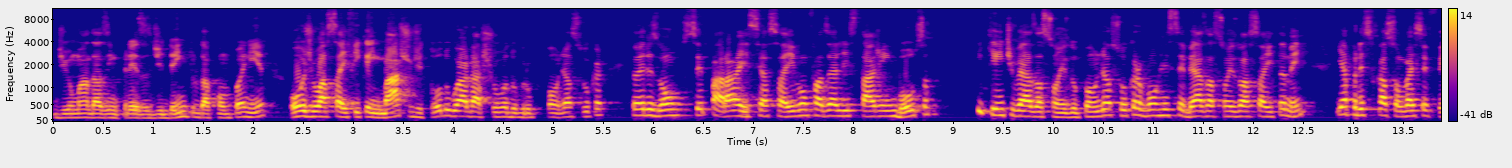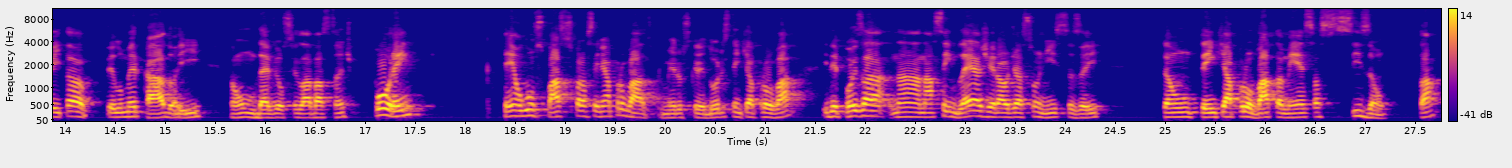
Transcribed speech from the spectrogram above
de uma das empresas de dentro da companhia. Hoje o açaí fica embaixo de todo o guarda-chuva do grupo Pão de Açúcar, então eles vão separar esse açaí, vão fazer a listagem em bolsa, e quem tiver as ações do Pão de Açúcar vão receber as ações do açaí também, e a precificação vai ser feita pelo mercado aí, então deve oscilar bastante. Porém, tem alguns passos para serem aprovados. Primeiro, os credores têm que aprovar, e depois a, na, na, Assembleia Geral de Acionistas aí, então tem que aprovar também essa cisão, tá?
